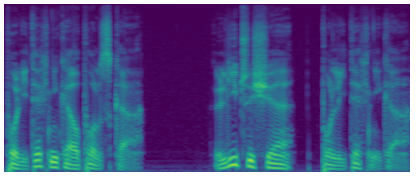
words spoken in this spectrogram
Politechnika Opolska. Liczy się Politechnika.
